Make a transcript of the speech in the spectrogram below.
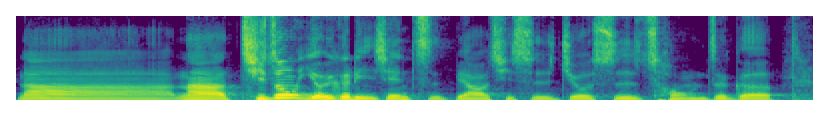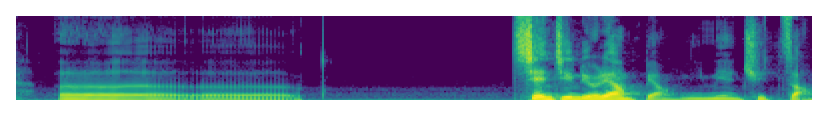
那那其中有一个领先指标，其实就是从这个呃现金流量表里面去找。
